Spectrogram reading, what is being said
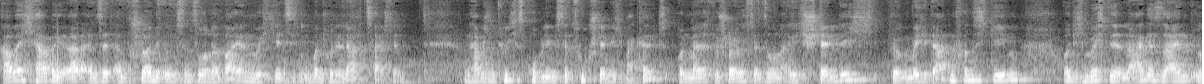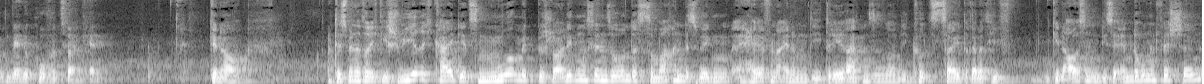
Aber ich habe gerade ein Set an Beschleunigungssensoren dabei und möchte jetzt diesen U-Bahn-Tunnel nachzeichnen. Dann habe ich natürlich das Problem, dass der Zug ständig wackelt und meine Beschleunigungssensoren eigentlich ständig irgendwelche Daten von sich geben und ich möchte in der Lage sein, irgendwie eine Kurve zu erkennen. Genau. Das wäre natürlich die Schwierigkeit, jetzt nur mit Beschleunigungssensoren das zu machen. Deswegen helfen einem die Drehratensensoren, die Kurzzeit relativ genau sind und diese Änderungen feststellen.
